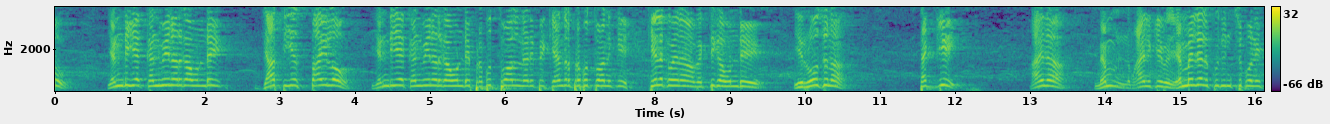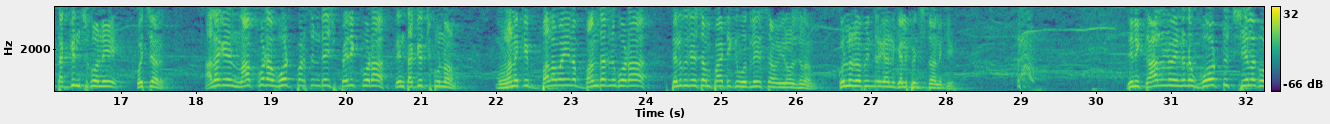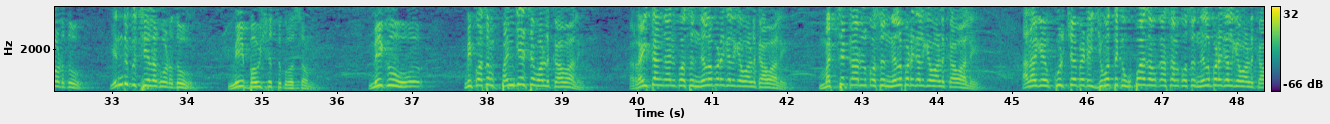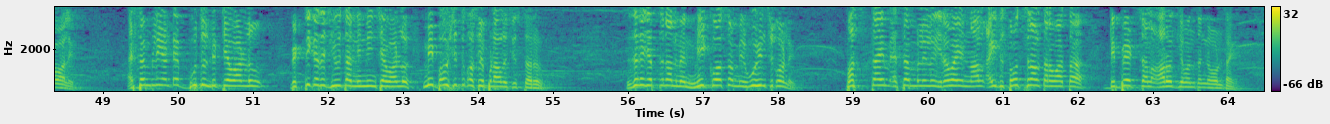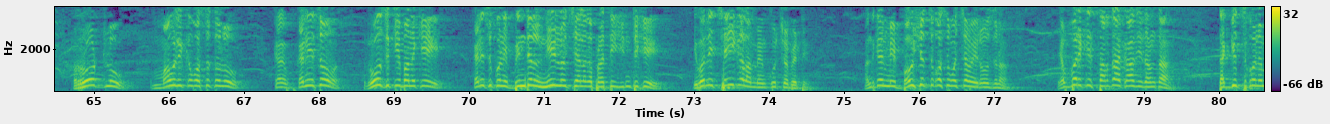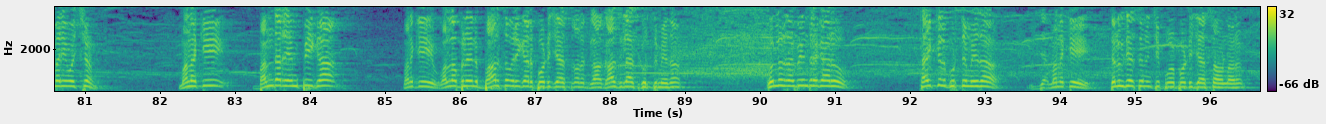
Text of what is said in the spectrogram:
ఎన్డీఏ కన్వీనర్గా ఉండి జాతీయ స్థాయిలో ఎన్డీఏ కన్వీనర్గా ఉండి ప్రభుత్వాలు నడిపి కేంద్ర ప్రభుత్వానికి కీలకమైన వ్యక్తిగా ఉండి ఈ రోజున తగ్గి ఆయన మెం- ఆయనకి ఎమ్మెల్యేలు కుదించుకొని తగ్గించుకొని వచ్చారు. అలాగే నాకు కూడా ఓట్ పర్సంటేజ్ పెరిగి కూడా నేను తగ్గించుకున్నాం మనకి బలమైన బందర్ను కూడా తెలుగుదేశం పార్టీకి వదిలేసాం ఈ రోజున. కొల్లు రవీంద్ర గారిని గెలిపించడానికి. దీనికి కారణం ఏంటంటే ఓటు చీలకూడదు. ఎందుకు చీలకూడదు? మీ భవిష్యత్తు కోసం. మీకు మీకోసం పనిచేసే వాళ్ళు కావాలి. రైతాంగాని కోసం నిలబడగలిగే వాళ్ళు కావాలి. మత్స్యకారుల కోసం నిలబడగలిగే వాళ్ళు కావాలి. అలాగే కూర్చోబెట్టే యువతకి ఉపాధి అవకాశాల కోసం నిలబడగలిగే వాళ్ళు కావాలి. అసెంబ్లీ అంటే బూతులు తిట్టేవాళ్ళు వ్యక్తిగత జీవితాన్ని నిందించేవాళ్ళు మీ భవిష్యత్తు కోసం ఇప్పుడు ఆలోచిస్తారు? నిజంగా చెప్తున్నాను మేము మీకోసం మీరు ఊహించుకోండి. ఫస్ట్ టైం అసెంబ్లీలో ఇరవై నాలుగు ఐదు సంవత్సరాల తర్వాత డిబేట్స్ చాలా ఆరోగ్యవంతంగా ఉంటాయి. రోడ్లు మౌలిక వసతులు క- కనీసం రోజుకి మనకి కనీసం కొన్ని బిందెలు నీళ్ళు వచ్చేలాగా ప్రతి ఇంటికి ఇవన్నీ చేయగలం మేము కూర్చోబెట్టి. అందుకని మీ భవిష్యత్తు కోసం వచ్చాం ఈ రోజున. ఎవ్వరికి సరదా కాదు ఇదంతా. తగ్గించుకొని మరీ వచ్చాం. మనకి బందర్ ఎంపీగా మనకి వల్లభనేని బాలసవరి గారు పోటీ చేస్తున్నారు గ్లా- గాజు గ్లాస్ గుర్తు మీద. కొల్లు రవీంద్ర గారు సైకిల్ గుర్తు మీద జ- మనకి తెలుగుదేశం నుంచి పో- పోటీ చేస్తూ ఉన్నారు.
